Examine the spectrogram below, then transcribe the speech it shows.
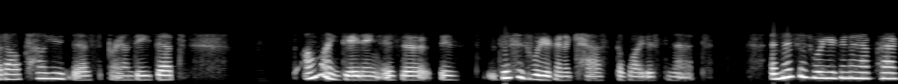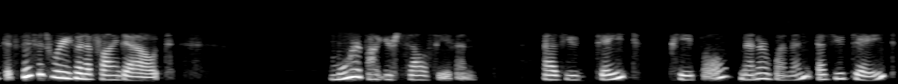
But I'll tell you this, Brandy, that online dating is a is this is where you're going to cast the widest net. And this is where you're going to have practice. This is where you're going to find out more about yourself even. As you date people, men or women, as you date,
